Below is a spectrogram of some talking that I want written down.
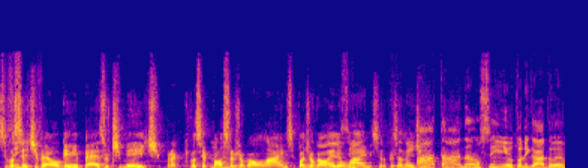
Se você Sim. tiver o Game Pass Ultimate, pra que você possa jogar online, você pode jogar ele online. Você não precisa nem de. Uhum. Ah, tá, não, sim, eu tô ligado. Eu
